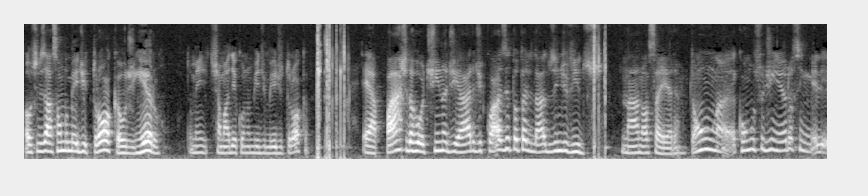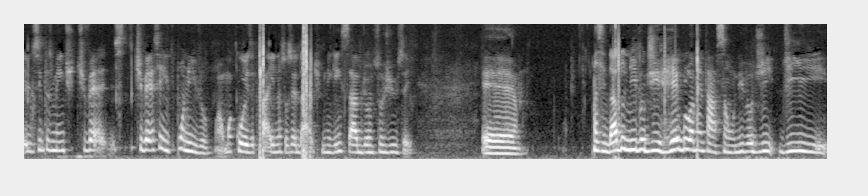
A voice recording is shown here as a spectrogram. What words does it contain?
A utilização do meio de troca, o dinheiro, também chamado de economia de meio de troca, é a parte da rotina diária de quase a totalidade dos indivíduos na nossa era. Então é como se o dinheiro assim ele, ele simplesmente tiver, tivesse aí disponível, uma coisa que está aí na sociedade. Ninguém sabe de onde surgiu isso aí. É, assim, dado o nível de regulamentação, o nível de, de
